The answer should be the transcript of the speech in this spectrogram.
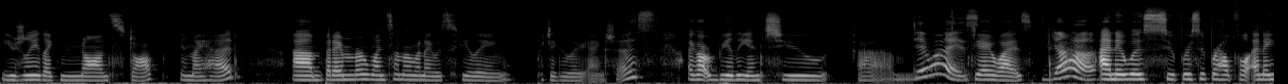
usually like nonstop in my head. Um but I remember one summer when I was feeling particularly anxious, I got really into um DIYs. DIYs Yeah. and it was super super helpful and I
